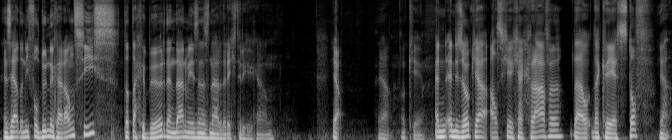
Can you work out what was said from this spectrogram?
En zij hadden niet voldoende garanties dat dat gebeurde en daarmee zijn ze naar de rechter gegaan. Ja. Oké. En, en dus ook, ja, als je gaat graven, dat, dat creëert stof. Ja.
